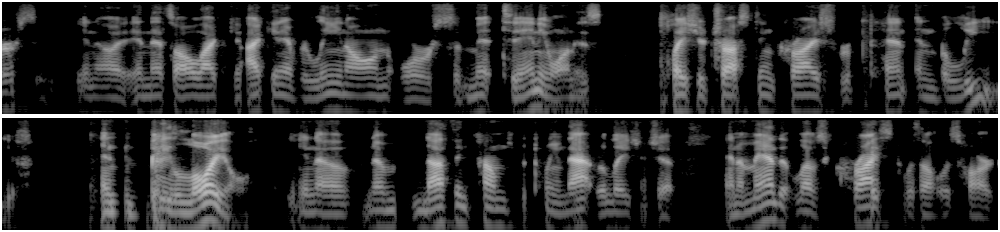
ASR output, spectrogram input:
mercy, you know, and that's all I can, I can ever lean on or submit to anyone is place your trust in Christ, repent and believe and be loyal. You know, no, nothing comes between that relationship. And a man that loves Christ with all his heart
